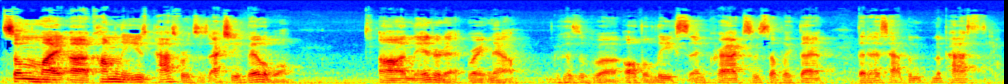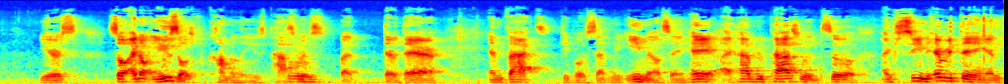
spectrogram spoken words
some of my uh, commonly used passwords is actually available on the internet right now because of uh, all the leaks and cracks and stuff like that that has happened in the past years. So I don't use those commonly used passwords, hmm. but they're there. In fact, people have sent me emails saying, "Hey, I have your password, so I've seen everything, and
